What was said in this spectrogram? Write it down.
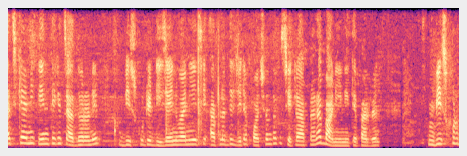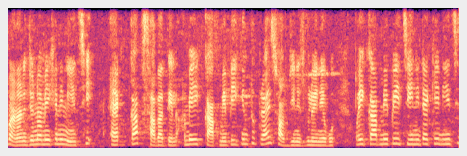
আজকে আমি তিন থেকে চার ধরনের বিস্কুটের ডিজাইন বানিয়েছি। আপনাদের যেটা পছন্দ হবে সেটা আপনারা বানিয়ে নিতে পারবেন। বিস্কুট বানানোর জন্য আমি এখানে নিয়েছি এক কাপ সাদা তেল। আমি এই কাপ মেপেই কিন্তু প্রায় সব জিনিসগুলোই নেব। ওই কাপ মেপেই চিনিটাকে নিয়েছি,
